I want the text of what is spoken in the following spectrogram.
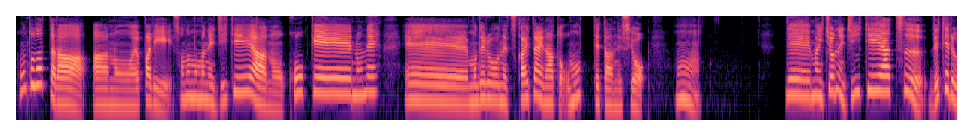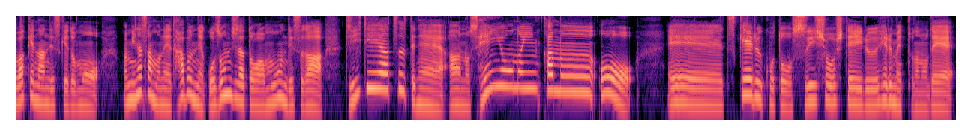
本当だったら、あの、やっぱり、そのままね、GT アの後継のね、えー、モデルをね、使いたいなと思ってたんですよ。うん。で、まあ一応ね、GTR2 出てるわけなんですけども、まあ、皆さんもね、多分ね、ご存知だとは思うんですが、GTR2 ってね、あの、専用のインカムを、えー、つけることを推奨しているヘルメットなので、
